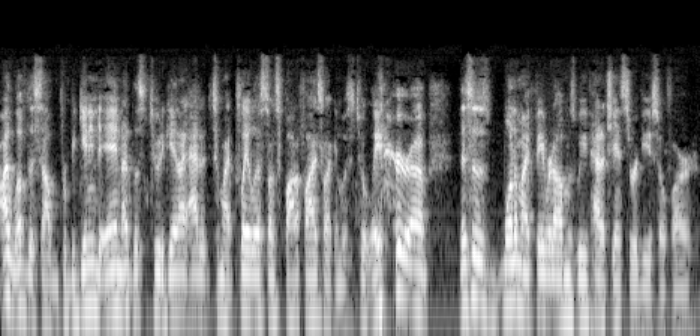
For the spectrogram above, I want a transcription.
I love this album from beginning to end. I'd listen to it again. I added it to my playlist on Spotify so I can listen to it later. Um, this is one of my favorite albums we've had a chance to review so far.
